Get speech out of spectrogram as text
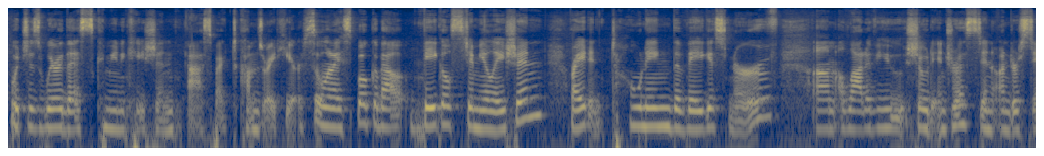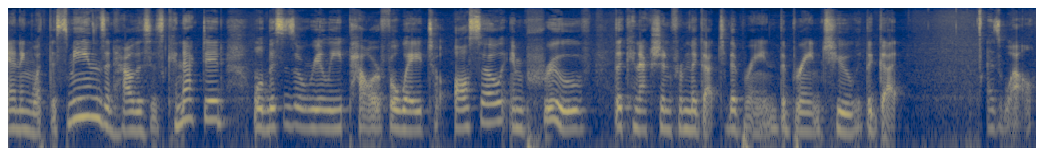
which is where this communication aspect comes right here. So when I spoke about vagal stimulation, right, and toning the vagus nerve, um, a lot of you showed interest in understanding what this means and how this is connected. Well, this is a really powerful way to also improve the connection from the gut to the brain, the brain to the gut as well.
